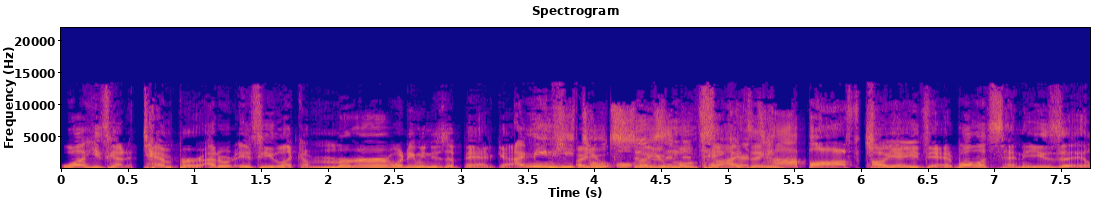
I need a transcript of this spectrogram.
Well, he's got a temper. I don't. Is he like a murderer? What do you mean he's a bad guy? I mean, he are told you, are Susan you both to take sizing? her top off. Oh yeah, he did. Well, listen, he's uh,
